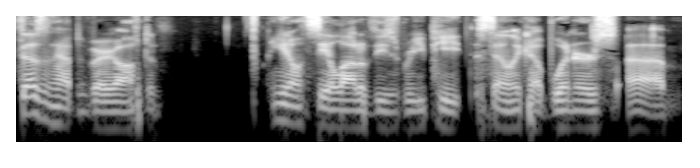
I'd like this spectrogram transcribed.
doesn't happen very often. You don't see a lot of these repeat Stanley Cup winners. Um,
